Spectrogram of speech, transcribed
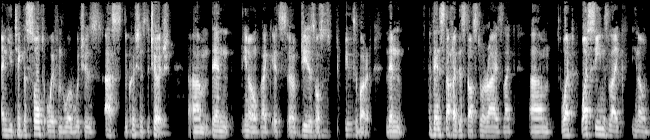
and you take the salt away from the world, which is us, the Christians, the church, um, then you know, like it's uh, Jesus also speaks about it. Then then stuff like this starts to arise, like um, what what seems like you know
